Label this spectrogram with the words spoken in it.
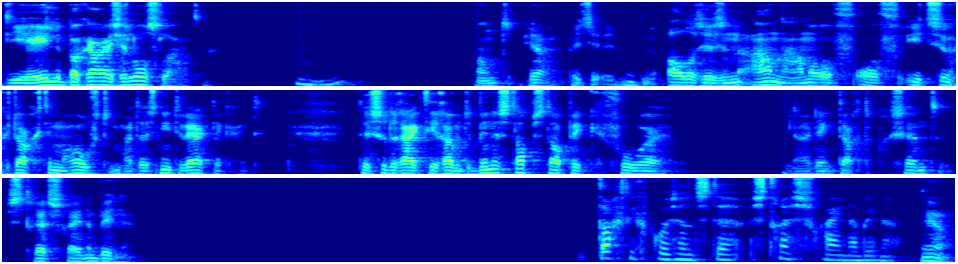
die hele bagage loslaten. Mhm. Want ja, weet je, alles is een aanname of, of iets, een gedachte in mijn hoofd, maar dat is niet de werkelijkheid. Dus zodra ik die ruimte binnenstap, stap ik voor, nou ik denk 80% stressvrij naar binnen. 80% ste- stressvrij naar binnen. Ja,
